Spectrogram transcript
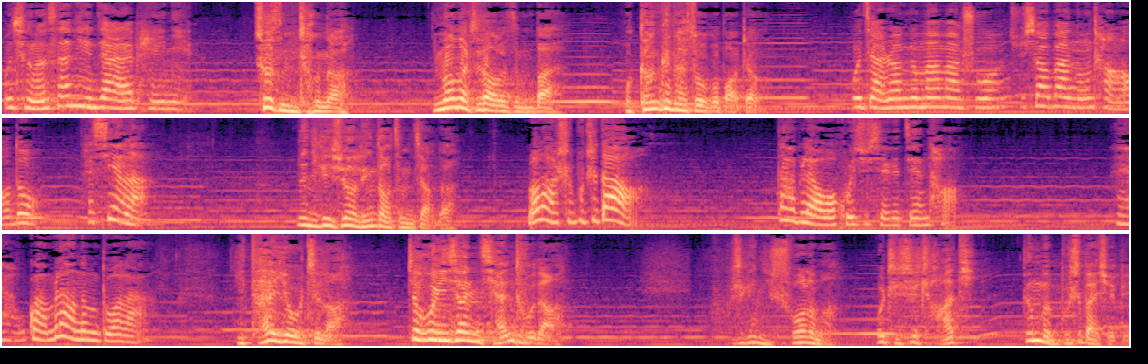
我请了三天假来陪你。这怎么成呢？你妈妈知道了怎么办？我刚跟她做过保证。我假装跟妈妈说去校办农场劳动，她信了。那你跟学校领导怎么讲的？罗老师不知道，大不了我回去写个检讨。哎呀，我管不了那么多了。你太幼稚了，这会影响你前途的。不是跟你说了吗？我只是查体，根本不是白血病。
